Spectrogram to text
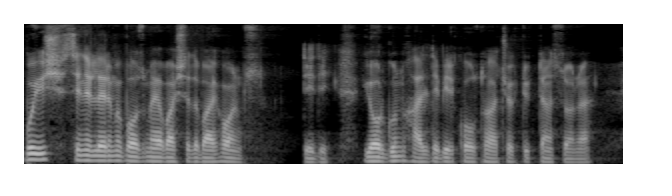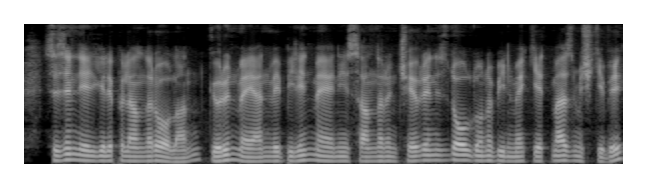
''Bu iş sinirlerimi bozmaya başladı Bay Holmes.'' dedi, yorgun halde bir koltuğa çöktükten sonra. Sizinle ilgili planları olan, görünmeyen ve bilinmeyen insanların çevrenizde olduğunu bilmek yetmezmiş gibi,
